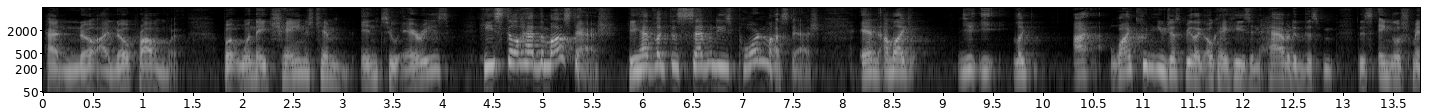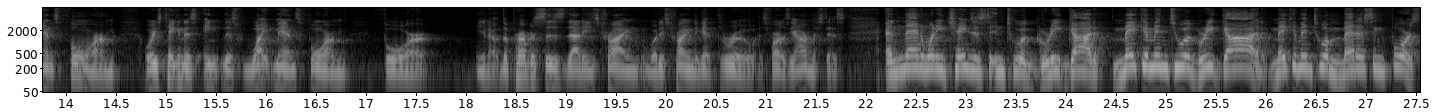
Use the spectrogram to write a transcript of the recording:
had no I no problem with. But when they changed him into Ares, he still had the mustache. He had like the '70s porn mustache, and I'm like, you, you, like, I why couldn't you just be like, okay, he's inhabited this this Englishman's form, or he's taken this this white man's form for you know the purposes that he's trying what he's trying to get through as far as the armistice. And then when he changes into a greek god make him into a greek god. Make him into a menacing force.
